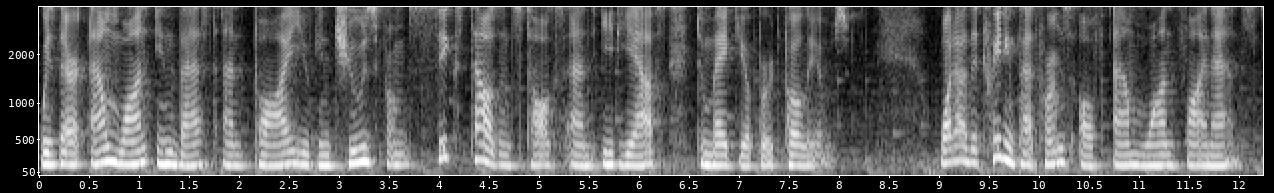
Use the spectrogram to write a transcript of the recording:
With their M1 Invest and Pi, you can choose from 6,000 stocks and ETFs to make your portfolios. What are the trading platforms of M1 Finance?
